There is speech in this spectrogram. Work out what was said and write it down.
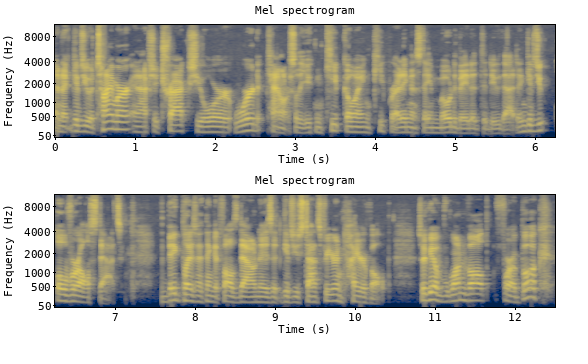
And it gives you a timer and actually tracks your word count so that you can keep going, keep writing, and stay motivated to do that. And gives you overall stats. The big place I think it falls down is it gives you stats for your entire vault. So if you have one vault for a book,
